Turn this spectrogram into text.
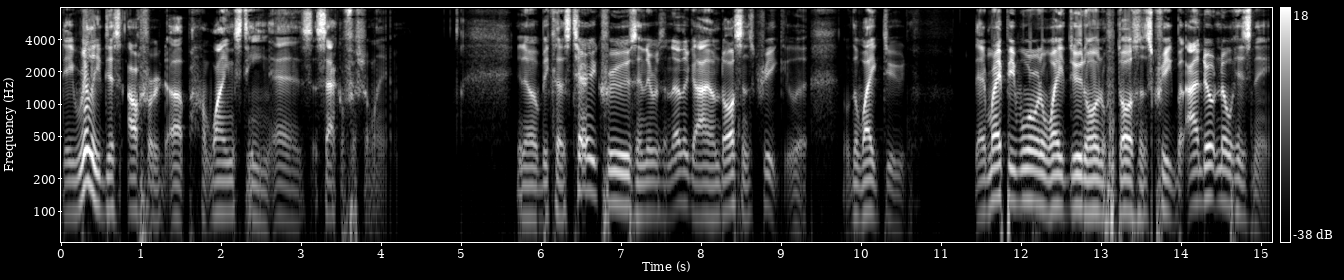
they really just offered up Weinstein as a sacrificial lamb. You know, because Terry Crews and there was another guy on Dawson's Creek, the, the white dude. There might be more than a white dude on Dawson's Creek, but I don't know his name.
